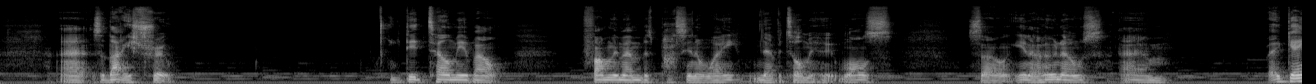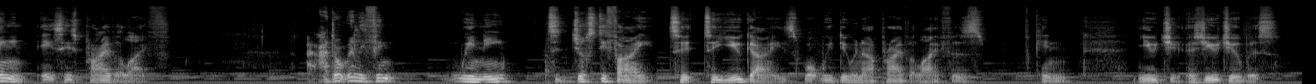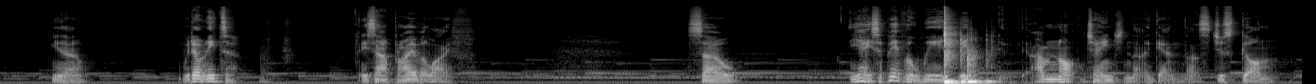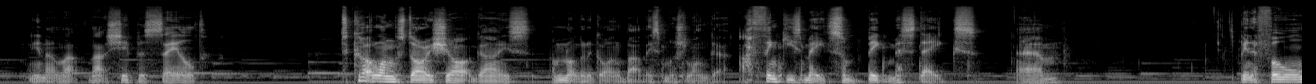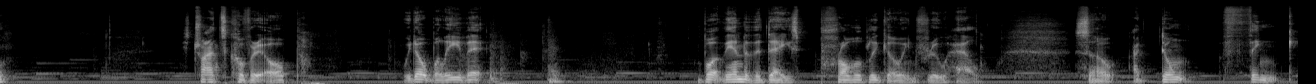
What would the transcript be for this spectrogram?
Uh, so that is true. He did tell me about family members passing away. Never told me who it was. So you know who knows. Um, again, it's his private life. I don't really think we need to justify to, to you guys what we do in our private life as fucking YouTube as YouTubers. You know, we don't need to. It's our private life. So, yeah, it's a bit of a weird bit. I'm not changing that again. That's just gone. You know, that, that ship has sailed. To cut a long story short, guys, I'm not going to go on about this much longer. I think he's made some big mistakes. Um, he's been a fool. He's tried to cover it up. We don't believe it. But at the end of the day, he's probably going through hell. So I don't think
